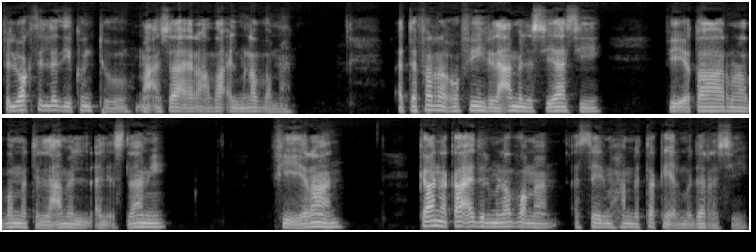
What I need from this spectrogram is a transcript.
في الوقت الذي كنت مع سائر أعضاء المنظمة أتفرغ فيه للعمل السياسي في إطار منظمة العمل الإسلامي في إيران. كان قائد المنظمة السيد محمد تقي المدرسي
